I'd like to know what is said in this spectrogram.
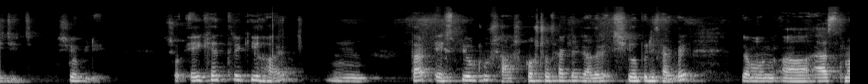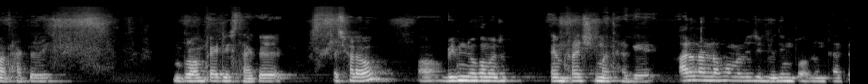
disease COPD so এই ক্ষেত্রে কি হয় তার এসপিও টু শ্বাসকষ্ট থাকে, যাদের সিওপিডি থাকে, যেমন অ্যাসমা থাকে ব্রঙ্কাইটিস থাকে, এছাড়াও বিভিন্ন রকমের এমফাইসিমা থাকে আরও নানা রকমের যে ব্রিদিং প্রবলেম থাকে,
